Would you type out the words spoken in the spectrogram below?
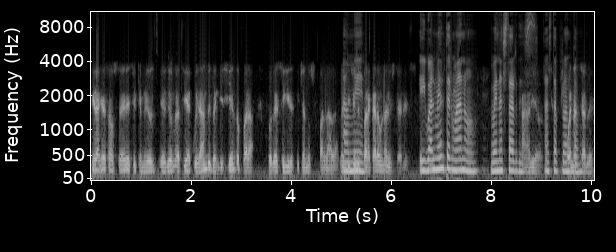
Gracias a ustedes y que Dios, me siga cuidando y bendiciendo para poder seguir escuchando su palabra. Bendiciones para cada uno de ustedes. Igualmente, hermano. Buenas tardes. Adiós. Hasta pronto. Buenas tardes.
